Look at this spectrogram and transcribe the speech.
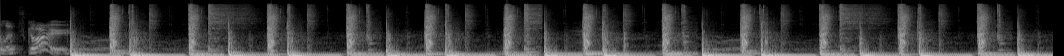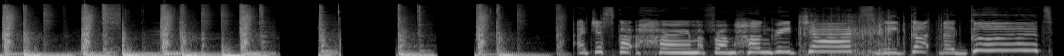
let's go. Just got home from Hungry Jack's. We got the goods.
